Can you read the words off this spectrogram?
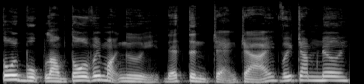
Tôi buộc lòng tôi với mọi người để tình trạng trải với trăm nơi.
